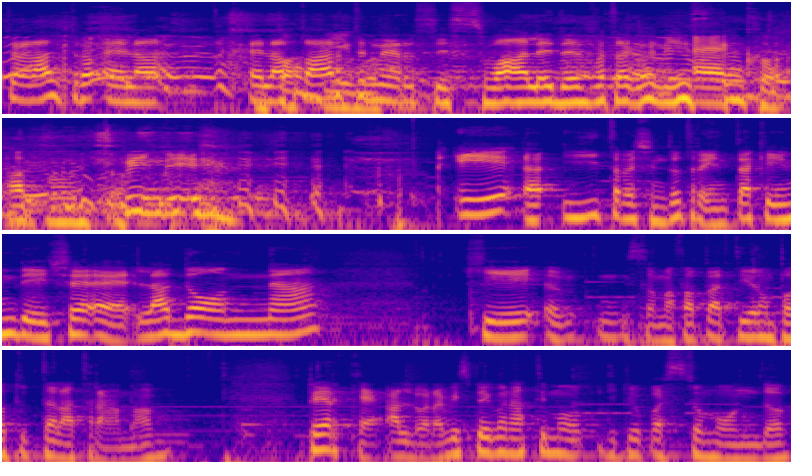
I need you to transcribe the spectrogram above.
Tra l'altro è la, è la partner sessuale del protagonista. Ecco, appunto. Quindi e eh, I330 che invece è la donna che eh, insomma fa partire un po' tutta la trama. Perché? Allora, vi spiego un attimo di più questo mondo.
